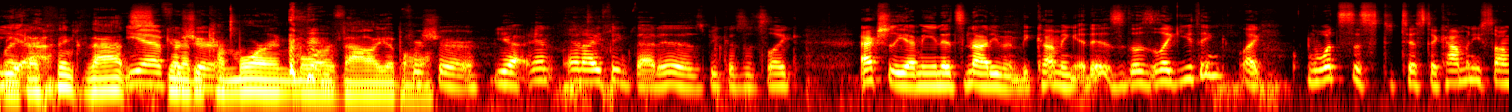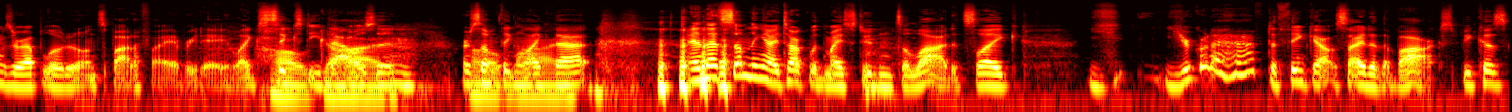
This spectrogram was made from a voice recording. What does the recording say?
Like I think that's Yeah, going to sure. become more and more valuable. For sure. Yeah, and and I think that is because it's like actually, I mean, it's not even becoming it is. It's like you think like what's the statistic? How many songs are uploaded on Spotify every day? Like Oh, 60,000 or Oh, something my. like that. and that's something I talk with my students a lot. It's like y- you're going to have to think outside of the box because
